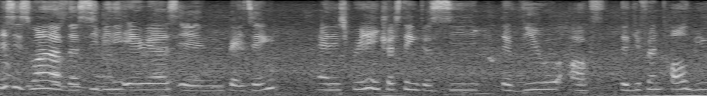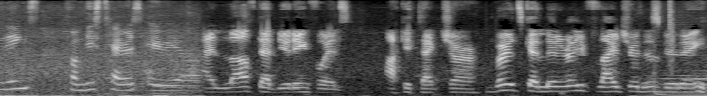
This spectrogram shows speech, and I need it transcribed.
This is one of the CBD areas in Beijing and it's pretty interesting to see the view of the different tall buildings from this terrace area. I love that building for its architecture. Birds can literally fly through this building.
